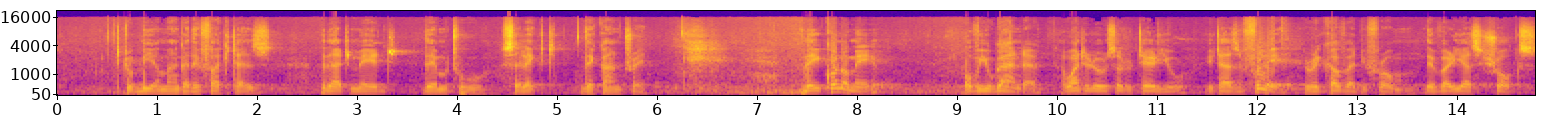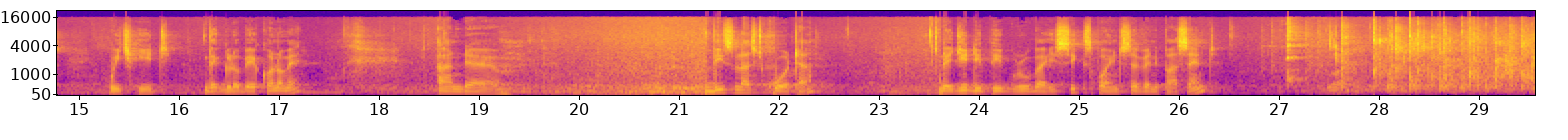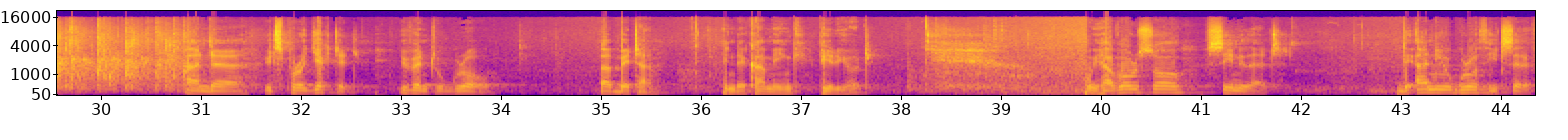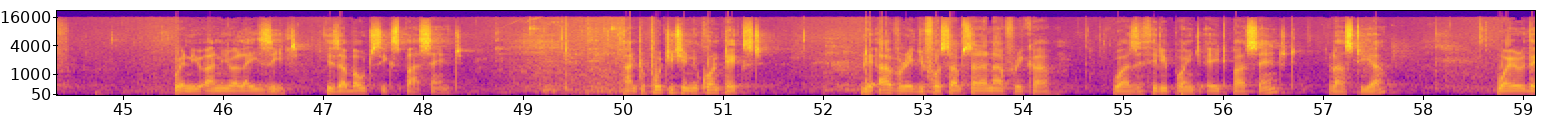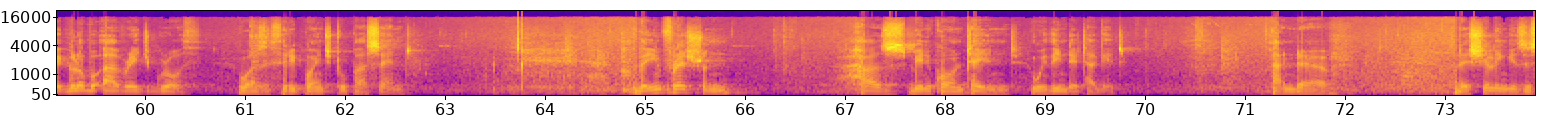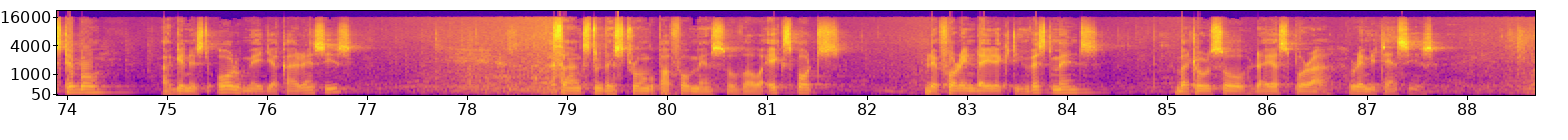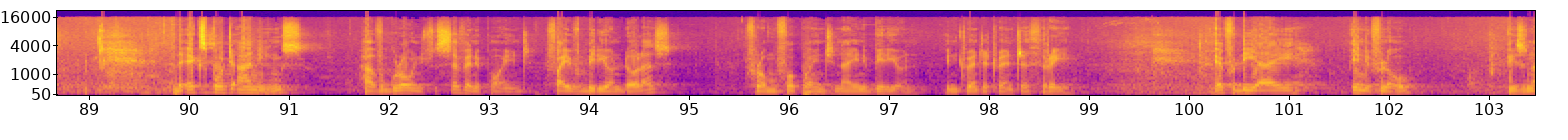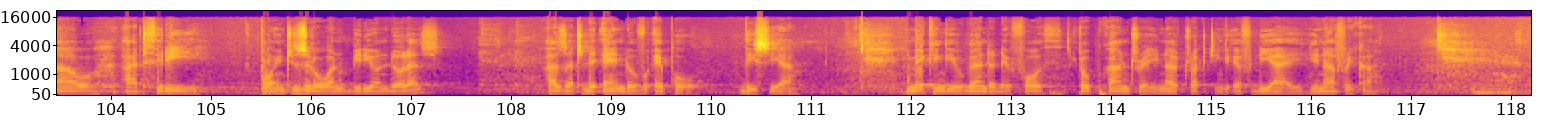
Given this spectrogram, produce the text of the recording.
to be among the factors that made them to select the country. The economy of Uganda, I wanted also to tell you, it has fully recovered from the various shocks which hit the global economy. And uh, this last quarter, the GDP grew by 6.7 percent. And uh, it's projected even to grow uh, better in the coming period. We have also seen that the annual growth itself, when you annualize it, is about 6%. And to put it in context, the average for sub-Saharan Africa was 3.8% last year, while the global average growth was 3.2%. The inflation has been contained within the target. And uh, the shilling is stable against all major currencies thanks to the strong performance of our exports, the foreign direct investments, but also diaspora remittances. The export earnings have grown to $7.5 billion from 4.9 billion in 2023. FDI inflow is now at 3.01 billion dollars as at the end of April this year, making Uganda the fourth top country in attracting FDI in Africa.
